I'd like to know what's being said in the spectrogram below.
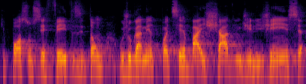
que possam ser feitas. Então, o julgamento pode ser baixado em diligência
